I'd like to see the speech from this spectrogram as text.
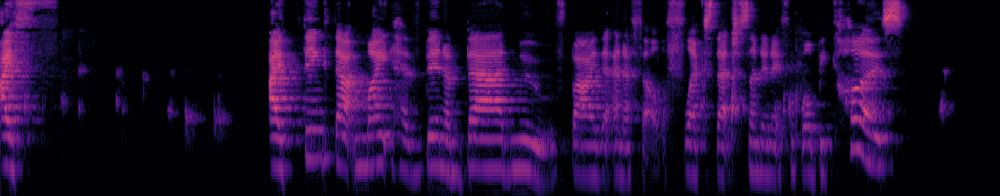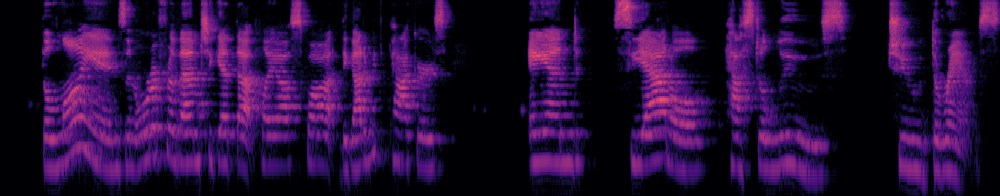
I I think that might have been a bad move by the NFL to flex that to Sunday Night Football because the Lions, in order for them to get that playoff spot, they got to beat the Packers, and Seattle has to lose to the Rams.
